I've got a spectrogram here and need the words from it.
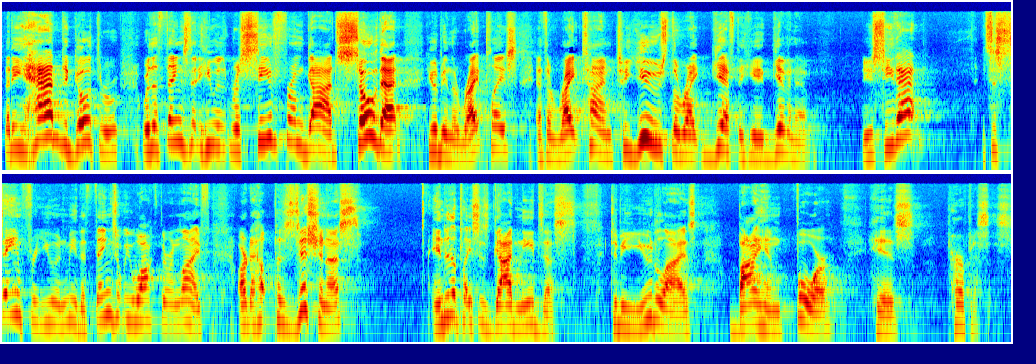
that he had to go through, were the things that he received from God so that he would be in the right place at the right time to use the right gift that he had given him. Do you see that? It's the same for you and me. The things that we walk through in life are to help position us into the places God needs us to be utilized by him for his purposes.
